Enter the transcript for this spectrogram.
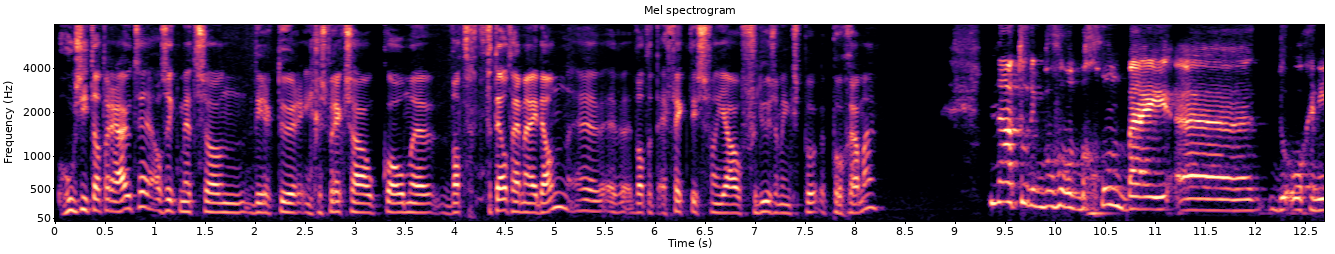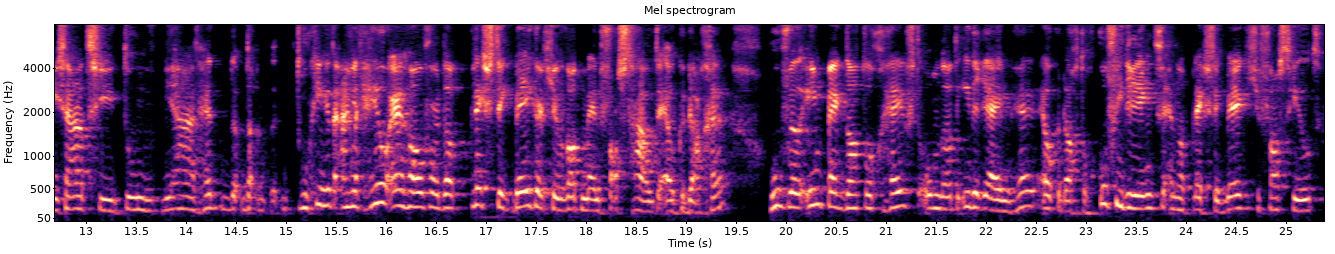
hoe ziet dat eruit? Hè? Als ik met zo'n directeur in gesprek zou komen, wat vertelt hij mij dan? wat het effect is van jouw verduurzamingsprogramma? Nou, toen ik bijvoorbeeld begon bij uh, de organisatie, toen, ja, het, toen ging het eigenlijk heel erg over dat plastic bekertje wat men vasthoudt elke dag. Hè? Hoeveel impact dat toch heeft, omdat iedereen hè, elke dag toch koffie drinkt en dat plastic bekertje vasthield.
